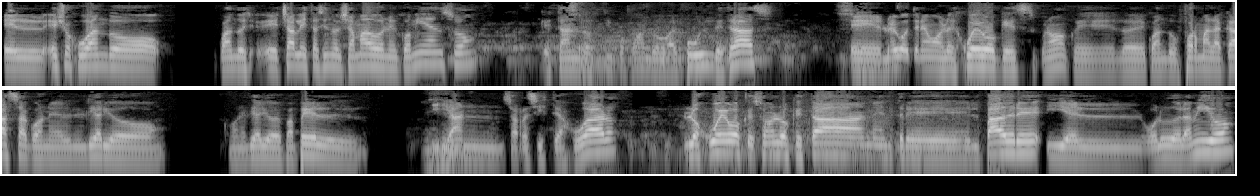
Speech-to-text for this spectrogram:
el ellos jugando cuando eh, Charlie está haciendo el llamado en el comienzo, que están Sí. los tipos jugando al pool detrás. Eh, luego tenemos el juego que es, ¿no? Que lo de cuando forma la casa con el diario, con el diario de papel Ann se resiste a jugar. Los juegos que son los que están entre el padre y el boludo del amigo.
